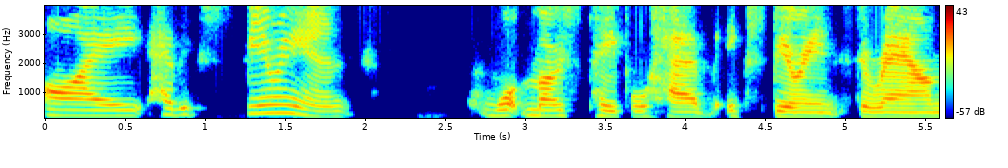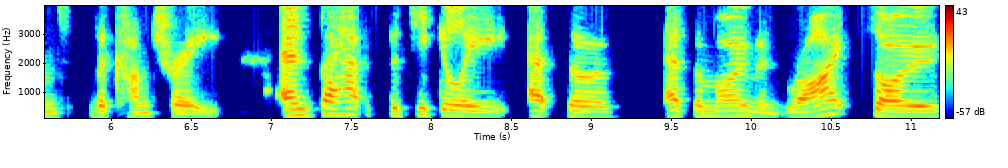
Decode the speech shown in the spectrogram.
I have experienced what most people have experienced around the country, and perhaps particularly at the at the moment, right? So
